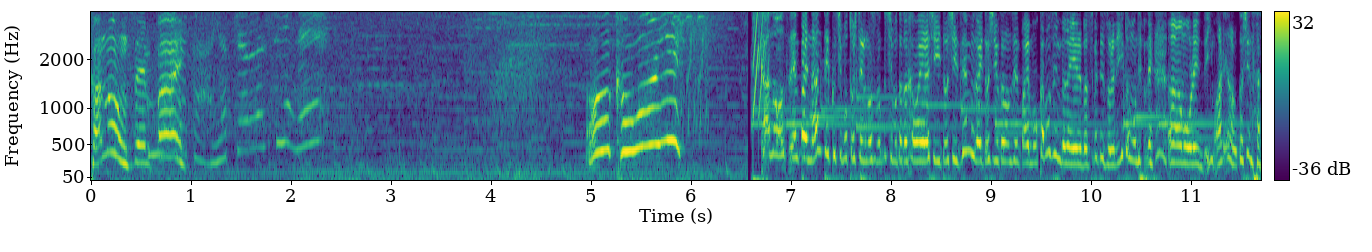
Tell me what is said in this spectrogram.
カノン先輩。あやちゃんらしいね。あーかわいいカノン先輩なんて口元してるのその口元が可愛らしい愛しい全部が愛しいカノン先輩もうカノン先輩がいれば全てそれでいいと思うんだよねあーもう俺今あれおかしいな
